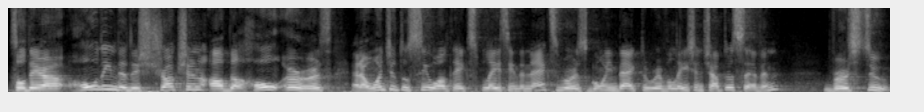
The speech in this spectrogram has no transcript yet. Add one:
So they are holding the destruction of the whole earth. And I want you to see what takes place in the next verse, going back to Revelation chapter 7, verse 2.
